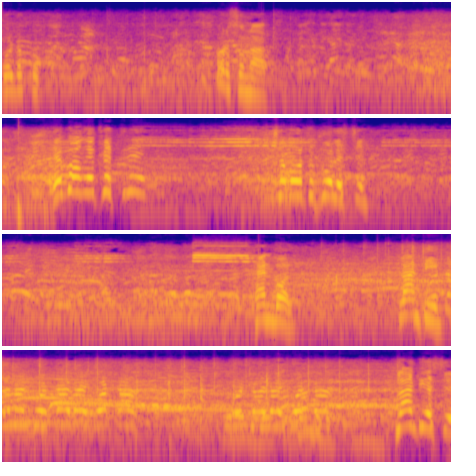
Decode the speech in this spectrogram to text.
গোলরক্ষক। সোমনাথ। এবং এক্ষেত্রে সম্ভবত গোল এসছে। হ্যান্ডবল প্লান্টি প্লান্টি এসছে।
